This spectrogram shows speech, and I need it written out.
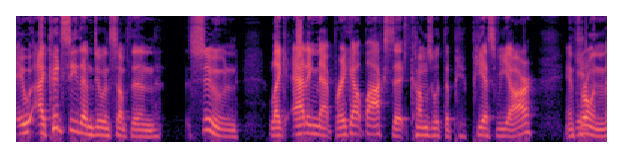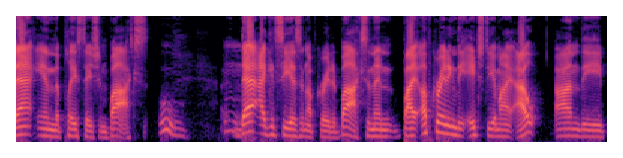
it, I could see them doing something soon, like adding that breakout box that comes with the P- PSVR and throwing that in the PlayStation box. Ooh. That I could see as an upgraded box, and then by upgrading the HDMI out on the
